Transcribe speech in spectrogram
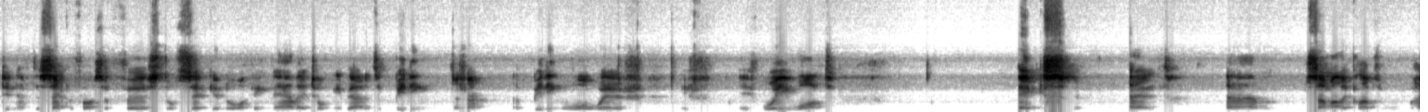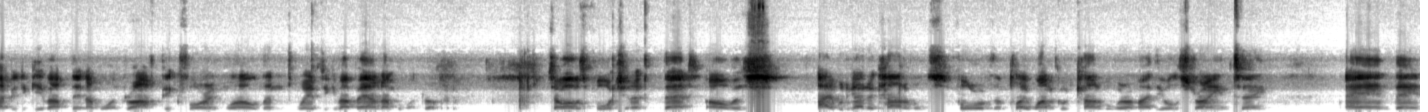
didn't have to sacrifice a first or second, or I think now they're talking about it's a bidding that's right. a bidding war where if if if we want X and um, some other clubs happy to give up their number one draft pick for him, well then we have to give up our number one draft pick. So I was fortunate that I was able to go to carnivals, four of them, play one good carnival where I made the All Australian team, and then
